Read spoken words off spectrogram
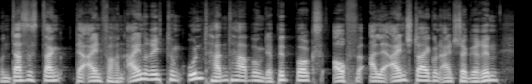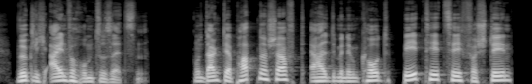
und das ist dank der einfachen Einrichtung und Handhabung der Bitbox auch für alle Einsteiger und Einsteigerinnen wirklich einfach umzusetzen. Und dank der Partnerschaft erhaltet ihr mit dem Code BTC Verstehen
